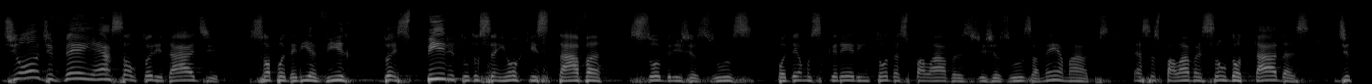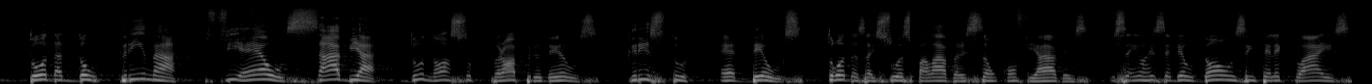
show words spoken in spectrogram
De onde vem essa autoridade? Só poderia vir do Espírito do Senhor que estava sobre Jesus. Podemos crer em todas as palavras de Jesus, amém, amados? Essas palavras são dotadas de toda doutrina fiel, sábia do nosso próprio Deus. Cristo é Deus, todas as suas palavras são confiáveis. O Senhor recebeu dons intelectuais,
